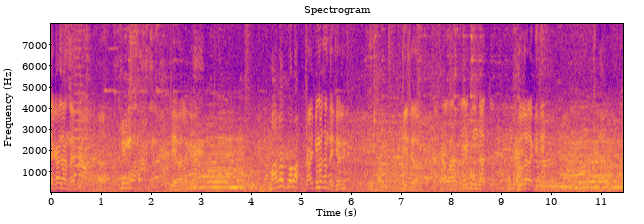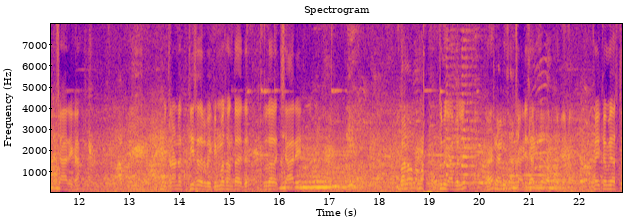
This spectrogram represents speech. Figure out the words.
काय सांगताय? ते मला घे. मालक बोला. काय किंमत सांगताय याची? तीस हजार. दुधाला किती? चार आहे का? मित्रांनो तीस हजार रुपये किंमत सांगता येते. दुधाला चार आहे. तुम्ही काय बोलले? चाळीस हजार. काही कमी जास्त?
